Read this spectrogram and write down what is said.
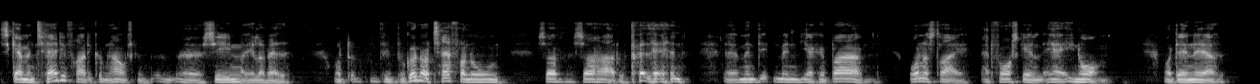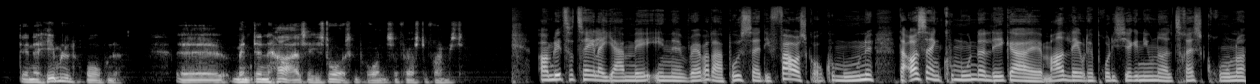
skal man tage det fra de københavnske øh, scener, eller hvad? Og vi begynder at tage fra nogen, så, så har du balladen. Øh, men, det, men jeg kan bare understrege, at forskellen er enorm, og den er, den er himmelråbende. Øh, men den har altså historiske begrundelser først og fremmest. Om lidt så taler jeg med en øh, rapper, der er bosat i Favrskov Kommune. Der også er en kommune, der ligger øh, meget lavt. Her bruger de cirka 950 kroner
